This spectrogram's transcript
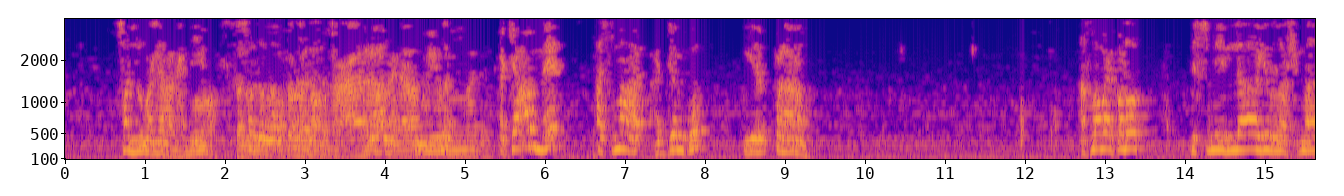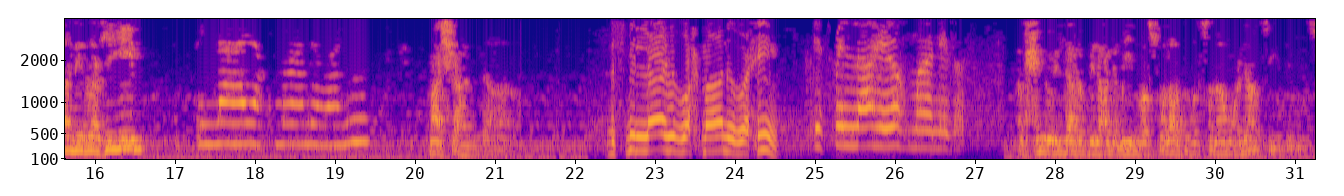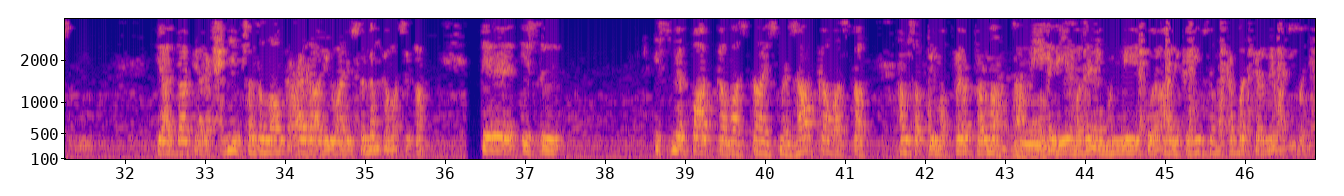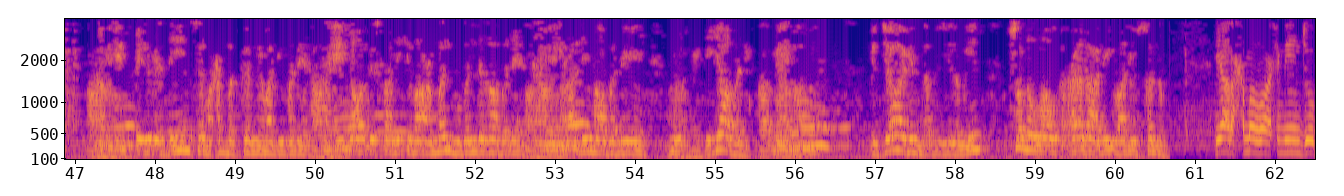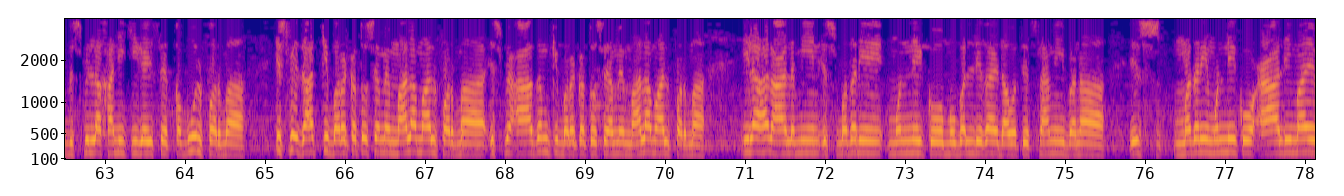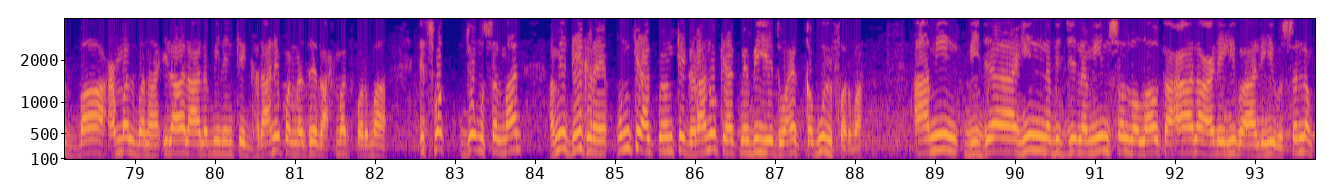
اچھا اب میں اسما حجن کو یہ پڑھا رہا ہوں. اسما میں پڑھو. بسم اللہ الرحمن الرحیم. ماشاء اللہ بسم اللہ الرحمن الرحیم. بسم اللہ الرحمن الرحیم. الحمد للہ رب العالمین والصلاة والسلام علی سید المرسلین. یا اللہ پیارے حبیب صلی اللہ تعالی علیہ وآلہ وسلم کا واسطہ تیرے اس اس میں پاک کا واسطہ اس میں ذات کا واسطہ ہم سب کی مغفرت فرما۔ میری مدنی منی قرآن کریم سے محبت کرنے والی بنے۔ علم دین سے محبت کرنے والی بنے۔ دعوت اسلامی کے بعمل مبلغہ بنے۔ عالمہ بنے۔ یا بنے۔ جاہ نبی امین صلی اللہ تعالی علیہ وآلہ وسلم. یا رحم الرحمین جو بسم اللہ خانی کی گئی سے قبول فرما، اس میں ذات کی برکتوں سے ہمیں مالا مال فرما، اس میں اعظم کی برکتوں سے ہمیں مالا مال فرما الہ العالمین، اس مدنی منی کو مبلغ دعوت اسلامی بنا، اس مدنی منی کو عالمہ با عمل بنا، الہ العالمین ان کے گھرانے پر نظر رحمت فرما۔ اس وقت جو مسلمان ہمیں دیکھ رہے ہیں، ان کے حق میں، ان کے گھرانوں کے حق میں بھی یہ دعائیں قبول فرما۔ آمین۔ نبی نمین صلی اللہ تعالی علیہ وآلہ وسلم۔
